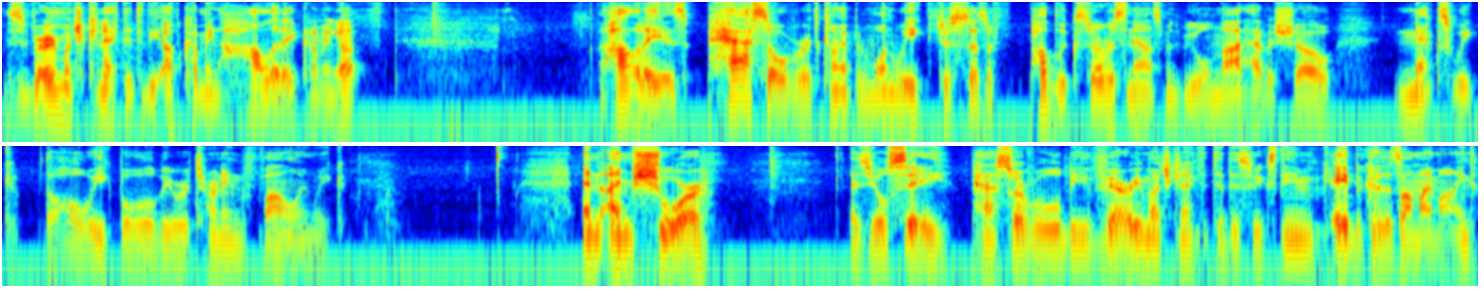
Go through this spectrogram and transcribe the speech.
This is very much connected to the upcoming holiday coming up. The holiday is Passover. It's coming up in one week. Just as a public service announcement, we will not have a show next week, the whole week, but we'll be returning the following week. And I'm sure as you'll see, Passover will be very much connected to this week's theme. A, because it's on my mind,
